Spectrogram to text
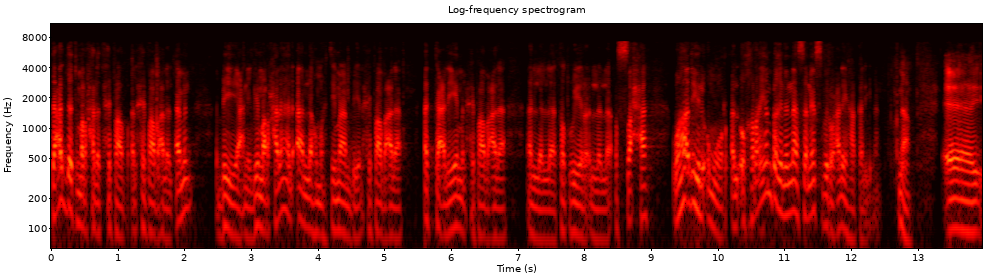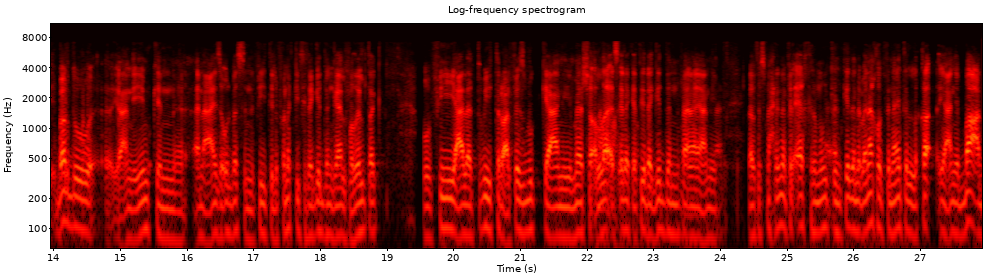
تعدت مرحلة حفاظ الحفاظ على الأمن يعني بمرحلة الآن لهم اهتمام بالحفاظ على التعليم الحفاظ على تطوير الصحة. وهذه الأمور الأخرى ينبغي للناس أن يصبروا عليها قليلا. نعم. آه برضو يعني يمكن أنا عايز أقول بس أن في تليفونات كثيرة جدا جاية لفضيلتك وفي على تويتر وعلى الفيسبوك يعني ما شاء الله أسئلة كثيرة جدا فأنا يعني لو تسمح لنا في الآخر ممكن كده نبقى ناخد في نهاية اللقاء يعني بعض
